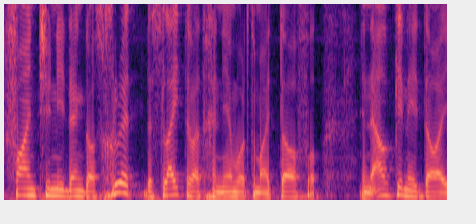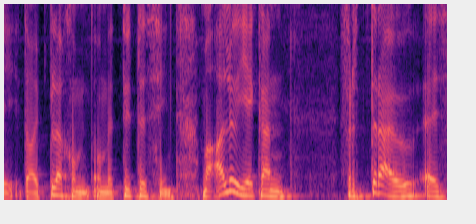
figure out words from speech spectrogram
Fine tune die ding. Daar's groot besluite wat geneem word op my tafel en elkeen het daai daai plig om om dit toe te sien. Maar alhoewel jy kan vertrou is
